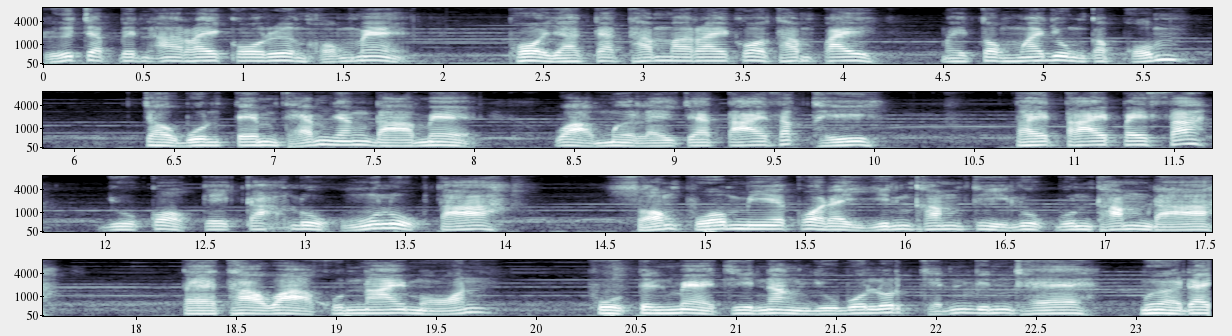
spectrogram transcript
หรือจะเป็นอะไรก็เรื่องของแม่ พ่ออยากจะทำอะไรก็ทำไป ไม่ต้องมายุ่งกับผม เจ้าบุญเต็มแถมยังด่าแม่ ว่าเมื่อไรจะตายสักที ตายตายไปซะ อยู่ก็เกะกะลูกหูลูกตา สองผัวเมียก็ได้ยินคำที่ลูกบุญธรรมด่าแต่ถ้าว่าคุณนายหมอน พูดเป็นแม่ที่นั่งอยู่บนรถเข็นวินแชร์เมื่อได้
